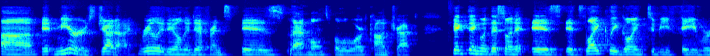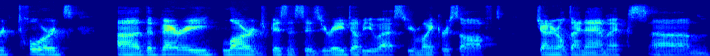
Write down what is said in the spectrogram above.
um, it mirrors JEDI. Really, the only difference is that multiple award contract. Big thing with this one is it's likely going to be favored towards uh, the very large businesses, your AWS, your Microsoft, General Dynamics, um,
